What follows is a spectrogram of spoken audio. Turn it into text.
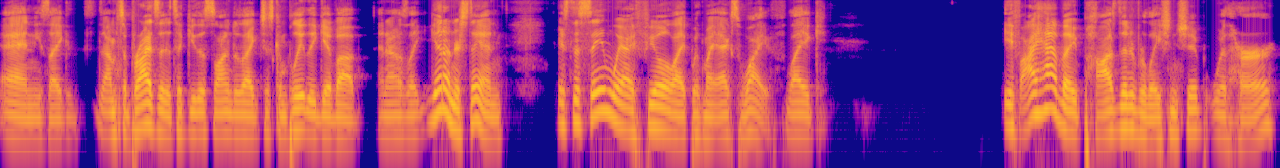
And he's like, I'm surprised that it took you this long to like just completely give up. And I was like, you gotta understand, it's the same way I feel like with my ex wife. Like, if I have a positive relationship with her,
